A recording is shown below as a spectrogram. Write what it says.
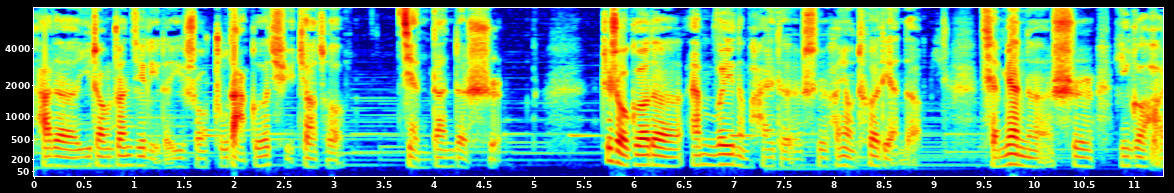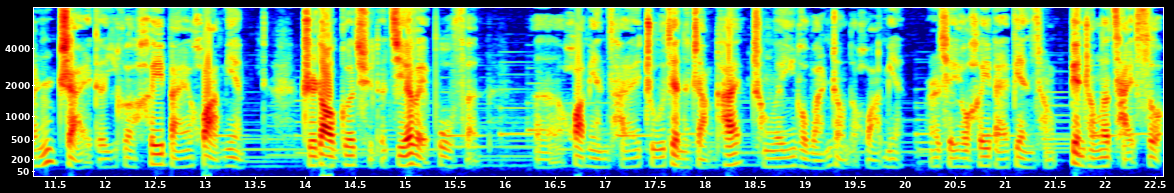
他的一张专辑里的一首主打歌曲，叫做《简单的事》。这首歌的 MV 呢拍的是很有特点的，前面呢是一个很窄的一个黑白画面，直到歌曲的结尾部分，呃，画面才逐渐的展开，成为一个完整的画面，而且由黑白变成变成了彩色。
